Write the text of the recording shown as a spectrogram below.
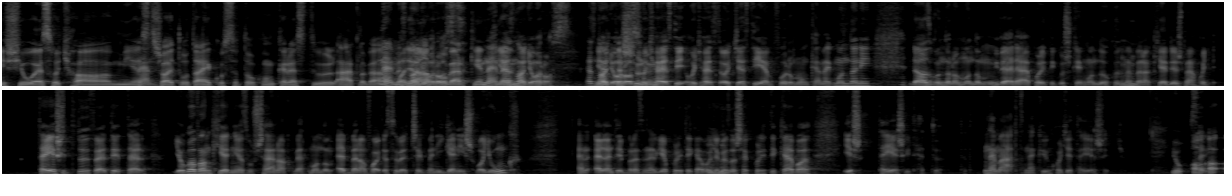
És jó ez, hogyha mi ezt nem. sajtótájékoztatókon keresztül átlag nem, magyar állampolgárként Nem, ilyen... ez nagyon rossz. Ez nagyon rossz, hogyha ezt, hogyha, ezt, hogyha ezt ilyen fórumon kell megmondani, de azt gondolom, mondom, mivel reálpolitikusként gondolkozom mm-hmm. ebben a kérdésben, hogy teljesítő feltétel, joga van kérni az usa mert mondom, ebben a fajta szövetségben igenis vagyunk, ellentétben az energiapolitikával vagy mm-hmm. a mhm. gazdaságpolitikával, és teljesíthető. Tehát nem árt nekünk, hogyha teljesítjük. Jó, a, a,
